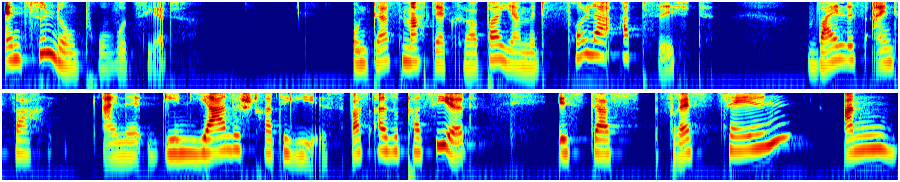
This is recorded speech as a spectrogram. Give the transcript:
Entzündung provoziert. Und das macht der Körper ja mit voller Absicht, weil es einfach eine geniale Strategie ist. Was also passiert, ist, dass Fresszellen an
